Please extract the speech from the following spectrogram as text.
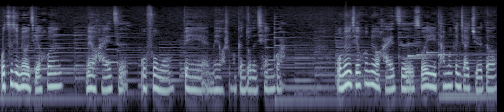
我自己没有结婚，没有孩子，我父母便也没有什么更多的牵挂。我没有结婚，没有孩子，所以他们更加觉得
